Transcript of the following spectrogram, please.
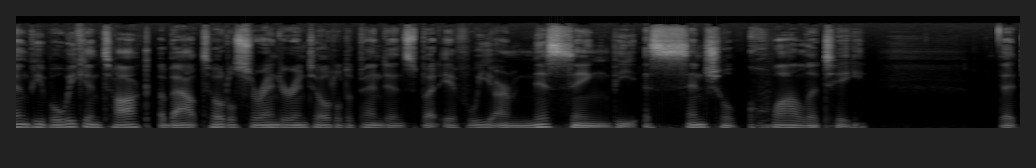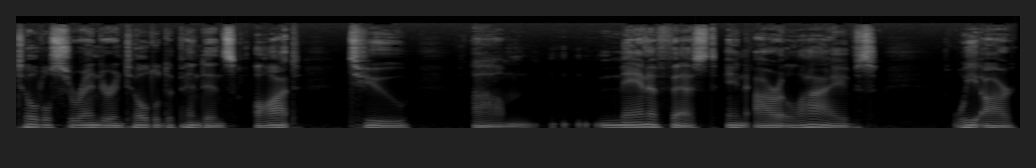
Young people, we can talk about total surrender and total dependence, but if we are missing the essential quality that total surrender and total dependence ought to um, manifest in our lives, we are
